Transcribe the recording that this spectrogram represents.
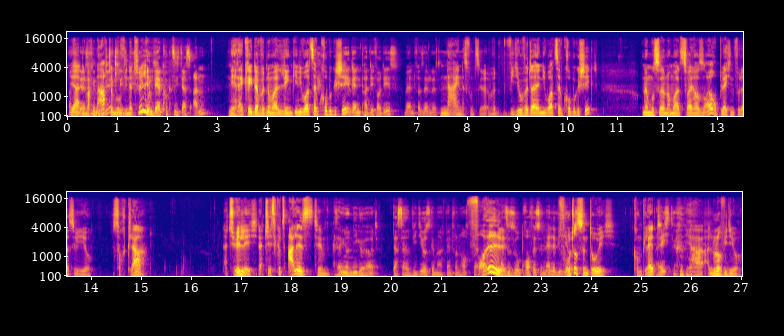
Macht ja, die die das? machen ein Wirklich? Aftermovie, natürlich. Und wer guckt sich das an? Ja, da, kriegt, da wird nochmal ein Link in die WhatsApp-Gruppe geschickt. Nee, werden ein paar DVDs werden versendet. Nein, das funktioniert. Video wird da in die WhatsApp-Gruppe geschickt. Und dann musst du dann nochmal 2000 Euro blechen für das Video. Ist doch klar. Natürlich. Natürlich. Es gibt's alles, Tim. Das habe ich noch nie gehört, dass da Videos gemacht werden von Hochzeiten. Voll. Also so professionelle Videos. Fotos sind durch. Komplett. Echt? Ja, nur noch Video.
